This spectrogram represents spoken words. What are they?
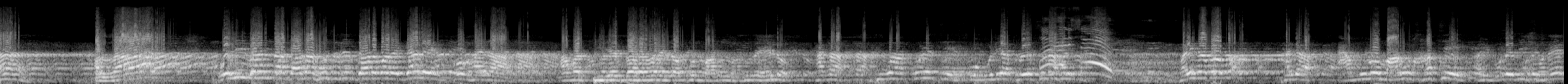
হ্যাঁ। আল্লাহ ওলি বান্দা দাদা হুজুরের দরবারে গেলেন। ও ভাইরা আমার পীরের দরবারে যখন মানুষগুলো এলো দোয়া করেছে কবুলিয়া হয়েছে না হয়নি? না বাবা এমনও মানুষ আছে আমি বলে দিই শোনেন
